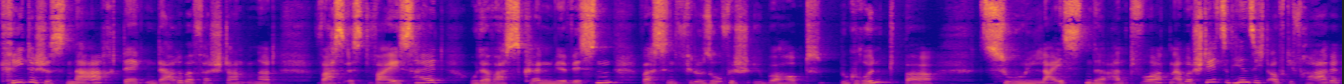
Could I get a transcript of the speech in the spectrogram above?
kritisches Nachdenken darüber verstanden hat, was ist Weisheit oder was können wir wissen, was sind philosophisch überhaupt begründbar zu leistende Antworten, aber stets in Hinsicht auf die Frage,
